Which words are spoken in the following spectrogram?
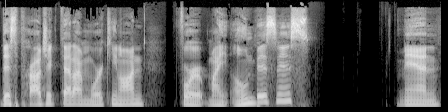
this project that I'm working on for my own business, man,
